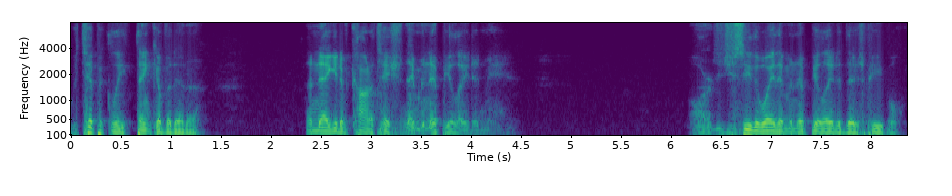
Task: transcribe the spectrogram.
we typically think of it in a, a negative connotation. They manipulated me. Or did you see the way they manipulated those people?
